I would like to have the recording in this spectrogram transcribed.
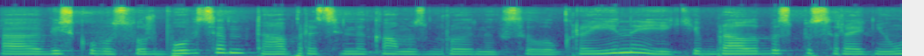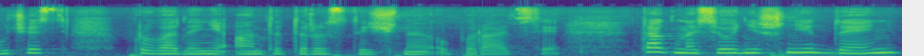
військовослужбовцям та працівникам Збройних сил України, які брали безпосередню участь в проведенні антитерористичної операції. Так, на сьогоднішній день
